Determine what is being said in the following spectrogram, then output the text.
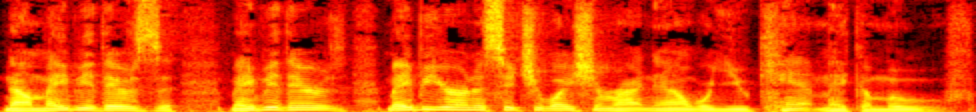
Now maybe there's maybe there's maybe you're in a situation right now where you can't make a move.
